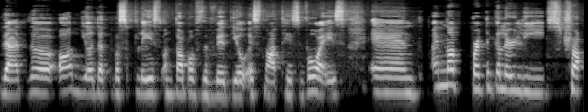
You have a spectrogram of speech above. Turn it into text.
that the audio that was placed on top of the video is not his voice. And I'm not particularly struck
